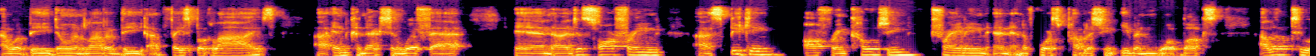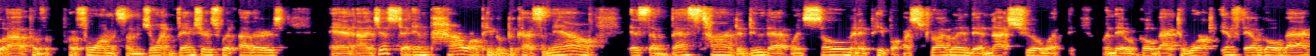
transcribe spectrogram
I will be doing a lot of the uh, Facebook Lives uh, in connection with that. And uh, just offering uh, speaking, offering coaching, training, and, and of course, publishing even more books I look to perform some joint ventures with others and uh, just to empower people because now is the best time to do that when so many people are struggling. They're not sure what the, when they will go back to work if they'll go back.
